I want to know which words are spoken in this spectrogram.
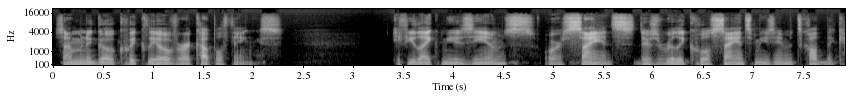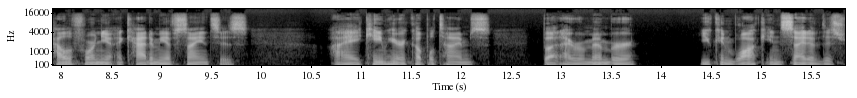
So I'm going to go quickly over a couple things. If you like museums or science, there's a really cool science museum. It's called the California Academy of Sciences. I came here a couple times, but I remember you can walk inside of this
